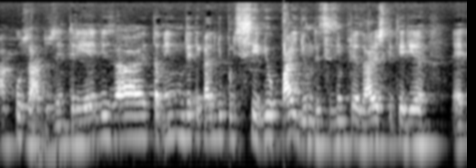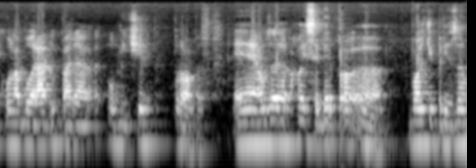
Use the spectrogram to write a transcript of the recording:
acusados. Entre eles, há também um delegado de polícia civil, pai de um desses empresários que teria é, colaborado para omitir provas. É, ao, receber pro, uh, voz de prisão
